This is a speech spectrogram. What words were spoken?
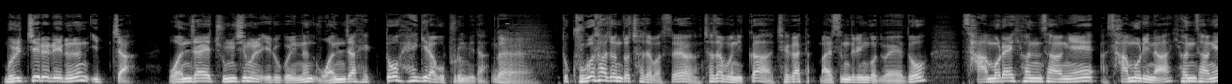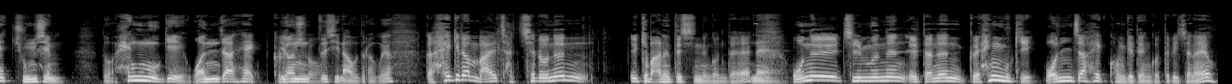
물질을 이루는 입자, 원자의 중심을 이루고 있는 원자 핵도 핵이라고 부릅니다. 네. 또 국어 사전도 찾아봤어요. 찾아보니까 제가 말씀드린 것 외에도 사물의 현상의 사물이나 현상의 중심, 또 핵무기, 원자핵 이런 그렇죠. 뜻이 나오더라고요. 그러니까 핵이란 말 자체로는 이렇게 많은 뜻이 있는 건데 네. 오늘 질문은 일단은 그 핵무기, 원자핵 관계된 것들이잖아요.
